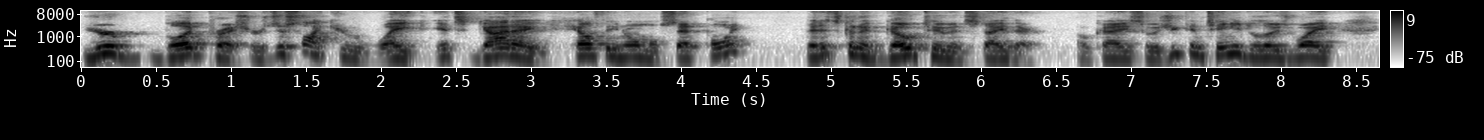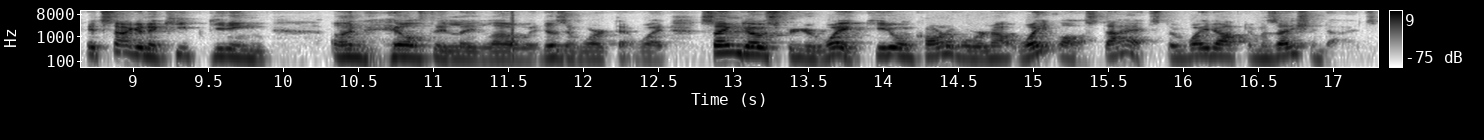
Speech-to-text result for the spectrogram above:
your blood pressure is just like your weight. It's got a healthy, normal set point that it's going to go to and stay there. Okay. So as you continue to lose weight, it's not going to keep getting unhealthily low. It doesn't work that way. Same goes for your weight. Keto and carnivore are not weight loss diets, they're weight optimization diets.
